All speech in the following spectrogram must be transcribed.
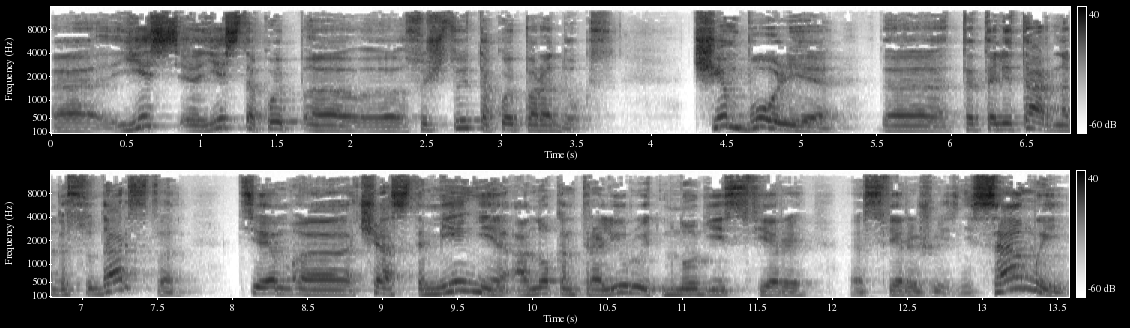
есть, есть такой, существует такой парадокс. Чем более тоталитарно государство, тем часто менее оно контролирует многие сферы, сферы жизни. Самый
